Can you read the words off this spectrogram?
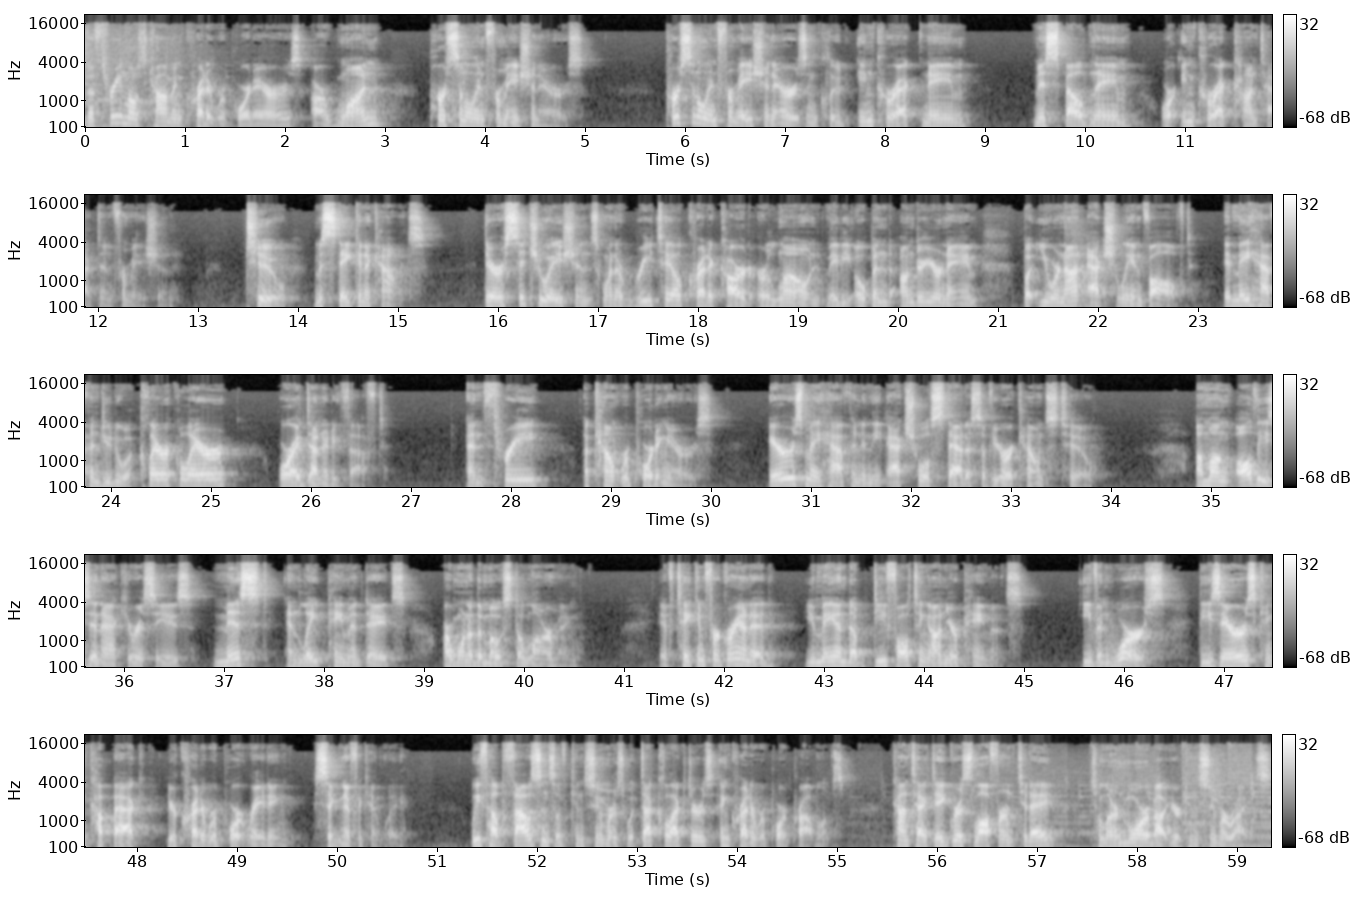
The three most common credit report errors are one, personal information errors. Personal information errors include incorrect name, misspelled name, or incorrect contact information. Two, mistaken accounts. There are situations when a retail credit card or loan may be opened under your name, but you are not actually involved. It may happen due to a clerical error or identity theft. And three, account reporting errors. Errors may happen in the actual status of your accounts too. Among all these inaccuracies, missed and late payment dates are one of the most alarming. If taken for granted, you may end up defaulting on your payments. Even worse, these errors can cut back your credit report rating significantly. We've helped thousands of consumers with debt collectors and credit report problems. Contact Agruss Law Firm today to learn more about your consumer rights.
